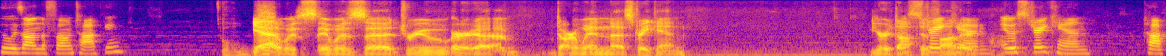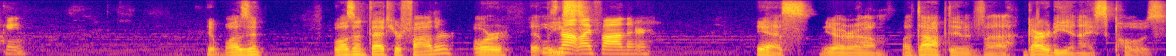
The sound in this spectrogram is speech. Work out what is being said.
Who was on the phone talking? Ooh. Yeah, it was it was uh, Drew or uh, Darwin uh, Straycan, your adoptive it father. Can. It was Straycan talking. It wasn't. Wasn't that your father, or at He's least not my father. Yes, your um, adoptive uh, guardian, I suppose.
